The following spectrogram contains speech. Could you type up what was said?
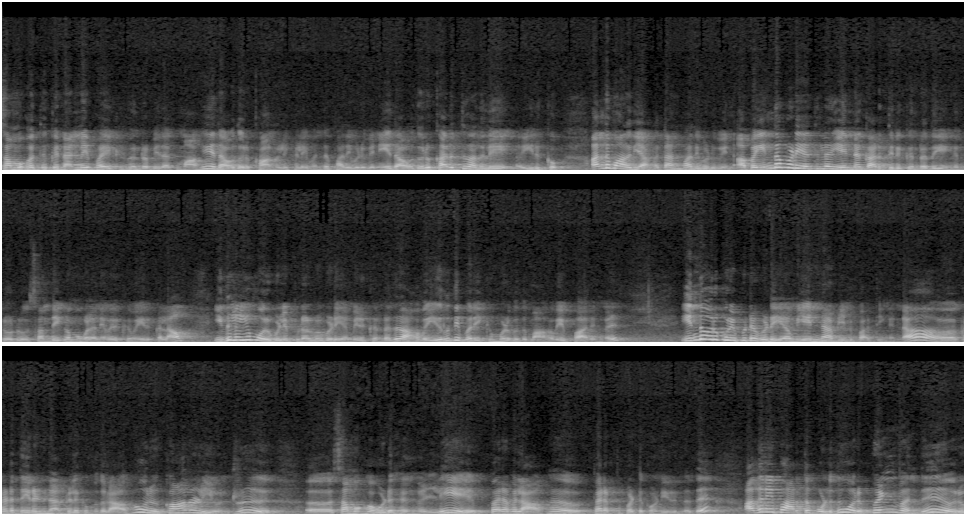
சமூகத்துக்கு நன்மை பயக்குகின்ற விதமாக ஏதாவது ஒரு காணொளிகளை வந்து பதிவிடுவேன். ஏதாவது ஒரு கருத்து அதிலே இருக்கும். அந்த மாதிரியாகத்தான் பதிவிடுவேன். அப்போ இந்த விடயத்தில் என்ன கருத்து இருக்கின்றது என்கின்ற ஒரு சந்தேகம் உங்கள் அனைவருக்குமே இருக்கலாம். இதுலேயும் ஒரு விழிப்புணர்வு விடயம் இருக்கின்றது. ஆகவே இறுதி வரைக்கும் முழுவதுமாகவே பாருங்கள். இந்த ஒரு குறிப்பிட்ட விடயம் என்ன அப்படின்னு பார்த்தீங்கன்னா கடந்த இரண்டு நாட்களுக்கு முதலாக ஒரு காணொளி ஒன்று சமூக ஊடகங்களிலே பரவலாக பரப்பப்பட்டு கொண்டிருந்தது. அதனை பார்த்த பொழுது ஒரு பெண் வந்து ஒரு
